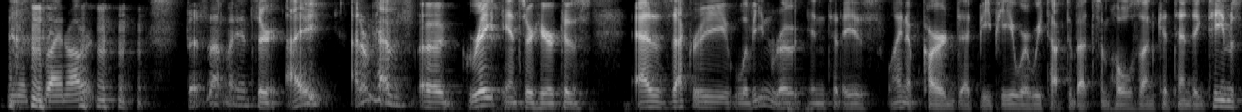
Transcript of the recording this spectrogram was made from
Is the answer Brian Roberts? That's not my answer. I I don't have a great answer here because as Zachary Levine wrote in today's lineup card at BP, where we talked about some holes on contending teams,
